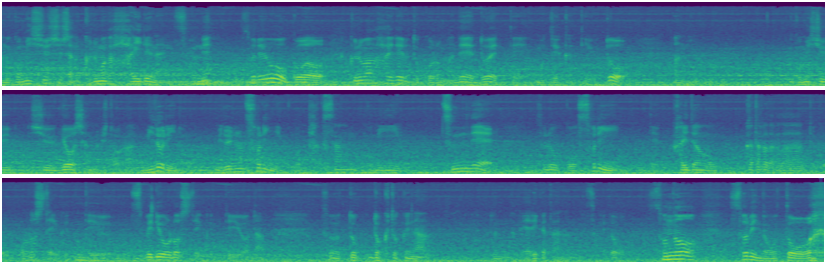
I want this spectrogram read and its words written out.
あのゴミ収集車の車が入れないんですよね、それをこう車が入れるところまでどうやって持っていくかっていうとあのゴミ収集業者の人が緑の緑のソリにこうたくさんゴミを積んでそれをこうソリで階段をガタガタガタってこう下ろしていくっていう滑り下ろしていくっていうようなその独独特ななんかやり方なんですけどそのソリの音を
